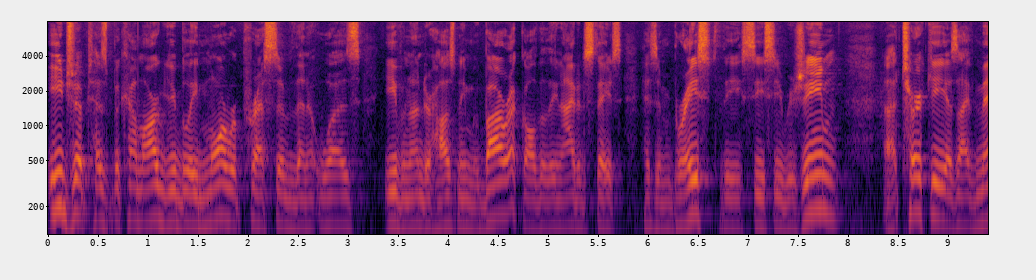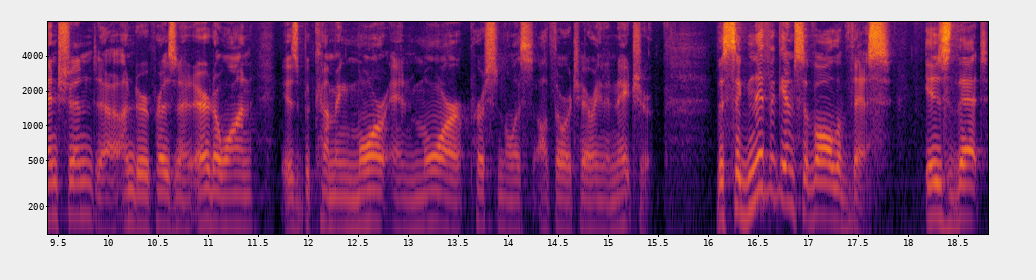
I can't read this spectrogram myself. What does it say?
Egypt has become arguably more repressive than it was even under Hosni Mubarak, although the United States has embraced the Sisi regime. Uh, Turkey, as I've mentioned, uh, under President Erdogan, is becoming more and more personalist, authoritarian in nature. The significance of all of this is that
